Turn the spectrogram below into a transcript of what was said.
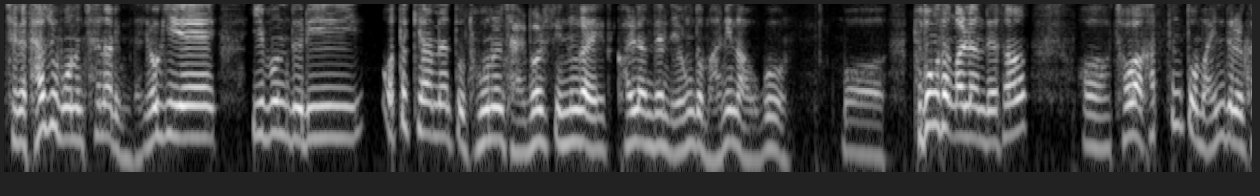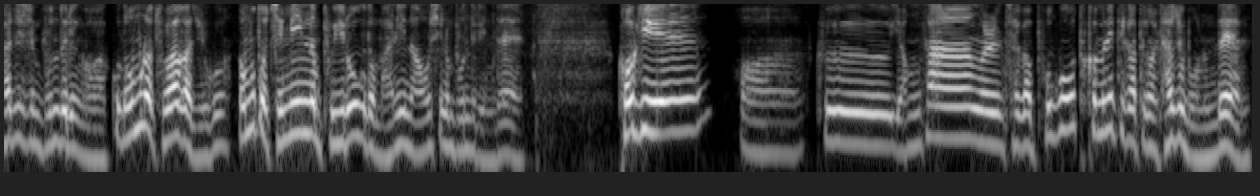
제가 자주 보는 채널입니다. 여기에 이분들이 어떻게 하면 또 돈을 잘 벌 수 있는가에 관련된 내용도 많이 나오고 뭐 부동산 관련돼서 어 저와 같은 또 마인드를 가지신 분들인 것 같고 너무나 좋아가지고 너무 또 재미있는 브이로그도 많이 나오시는 분들인데 거기에 어 그 영상을 제가 보고 커뮤니티 같은 걸 자주 보는데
